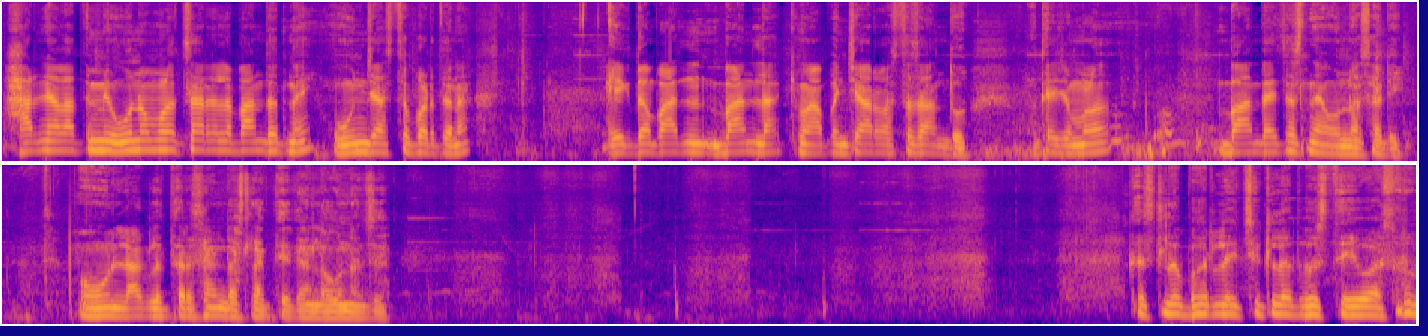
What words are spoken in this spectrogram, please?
हारण्याला तर मी उन्हामुळं चारायला बांधत नाही. ऊन जास्त पडतं ना. एकदा बांध बांधला किंवा आपण चार वाजताच आणतो. त्याच्यामुळं बांधायचंच नाही उन्हासाठी. मग ऊन लागलं तर संडास लागते त्यांना उन्हाचं. कसलं भरलंय चिखलात बसते वासरू.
